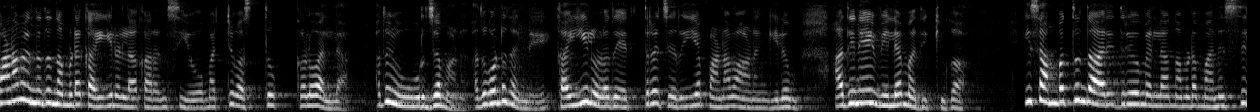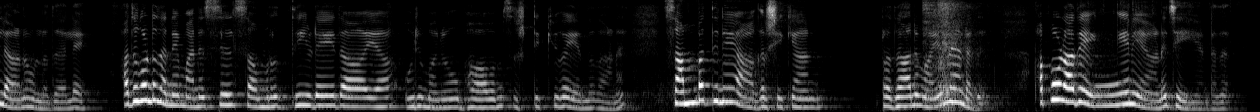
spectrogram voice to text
പണം എന്നത് നമ്മുടെ കയ്യിലുള്ള കറൻസിയോ മറ്റ് വസ്തുക്കളോ അല്ല അതൊരു ഊർജമാണ് അതുകൊണ്ട് തന്നെ കയ്യിലുള്ളത് എത്ര ചെറിയ പണമാണെങ്കിലും അതിനെ വിലമതിക്കുക. ഈ സമ്പത്തും ദാരിദ്ര്യവും എല്ലാം നമ്മുടെ മനസ്സിലാണ് ഉള്ളത് അല്ലേ? അതുകൊണ്ട് തന്നെ മനസ്സിൽ സമൃദ്ധിയുടേതായ ഒരു മനോഭാവം സൃഷ്ടിക്കുക എന്നതാണ് സമ്പത്തിനെ ആകർഷിക്കാൻ പ്രധാനമായും വേണ്ടത്. അപ്പോൾ അതെങ്ങനെയാണ് ചെയ്യേണ്ടത്?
